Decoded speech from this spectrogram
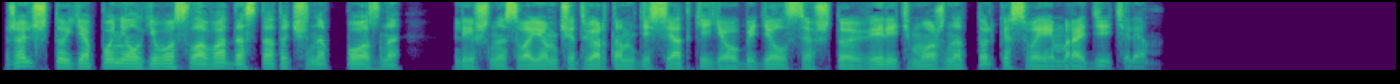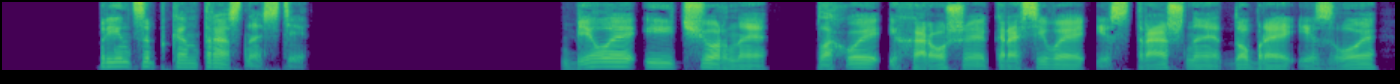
Жаль, что я понял его слова достаточно поздно, Лишь на своем четвертом десятке я убедился, что верить можно только своим родителям. Принцип контрастности. Белое и черное, плохое и хорошее, красивое и страшное, доброе и злое —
